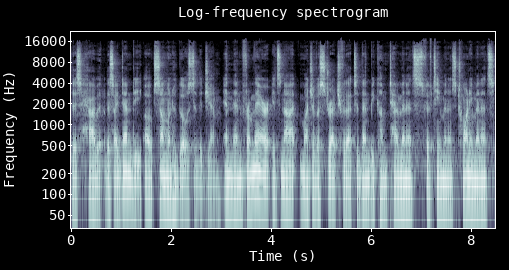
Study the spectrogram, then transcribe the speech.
this habit, this identity of someone who goes to the gym. And then from there, it's not much of a stretch for that to then become 10 minutes, 15 minutes, 20 minutes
